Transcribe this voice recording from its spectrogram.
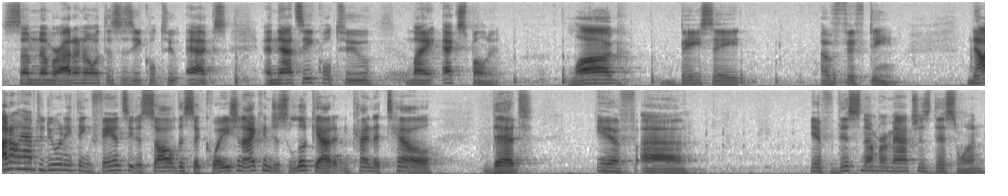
some number, I don't know what this is equal to, x, and that's equal to my exponent, log base 8 of 15. Now, I don't have to do anything fancy to solve this equation. I can just look at it and kind of tell that if, uh, if this number matches this one,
